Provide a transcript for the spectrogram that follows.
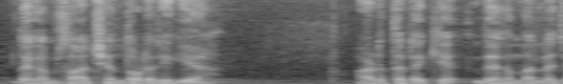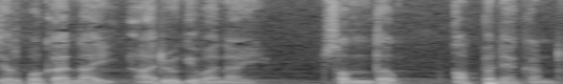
അദ്ദേഹം സാക്ഷ്യം തുടരുകയാണ് അടുത്തിടയ്ക്ക് അദ്ദേഹം നല്ല ചെറുപ്പക്കാരനായി ആരോഗ്യവാനായി സ്വന്തം അപ്പനെ കണ്ടു.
